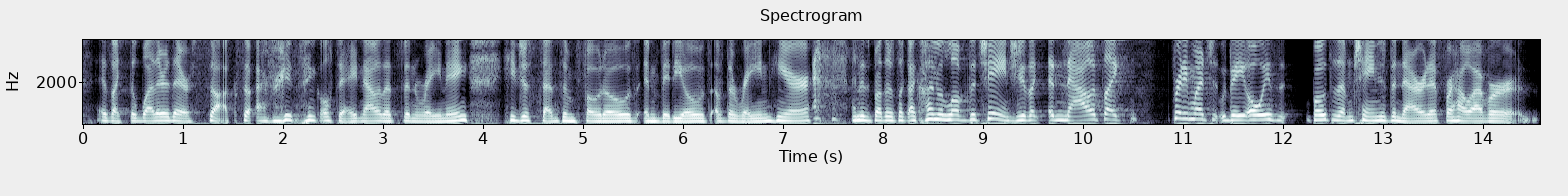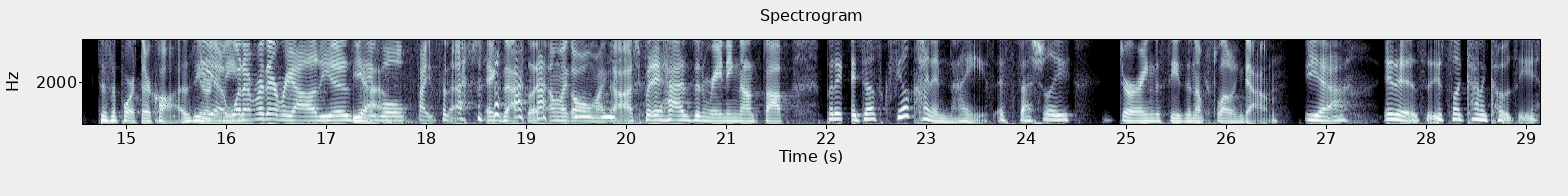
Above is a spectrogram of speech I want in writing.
is like, the weather there sucks. So every single day now that's been raining, he just sends him photos and videos of the rain here. And his brother's like, I kind of love the change. He's like, and now it's like pretty much they always, both of them change the narrative for however to support their cause. You know yeah, what I mean? whatever their reality is, Yeah. they will fight for that. exactly. I'm like, oh my gosh. But it has been raining nonstop. But it, it does feel kind of nice, especially during the season of slowing down. yeah, it is. It's like kind of cozy.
